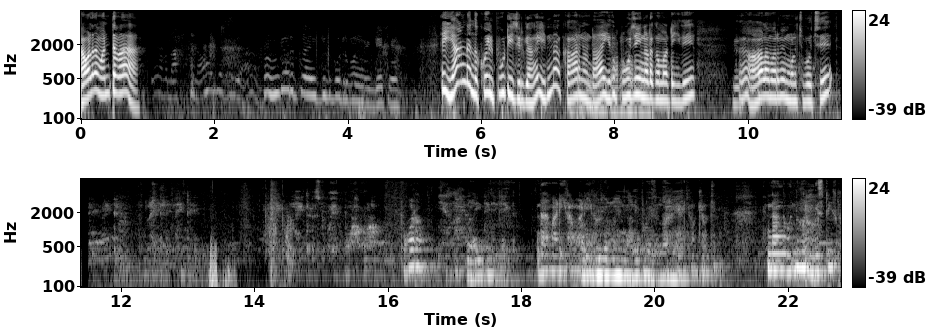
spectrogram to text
அவ்வளோதான் வந்துட்டவா ஏய் ஏன்டா இந்த கோயில் பூட்டி வச்சிருக்காங்க? என்ன காரணம்டா? இது பூஜை நடக்க மாட்டேங்குது. ஆலமரமே முளைச்சு போச்சு. போடா. நாங்க வந்து ஒரு மிஸ்டேக்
